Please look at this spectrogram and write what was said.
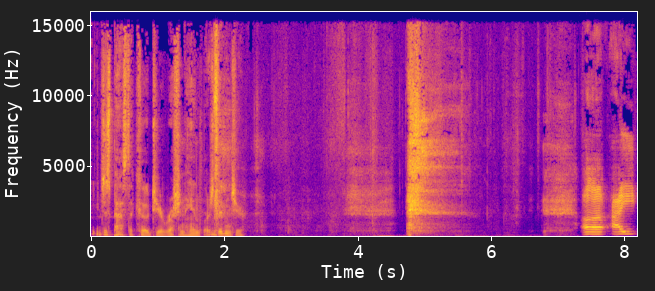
You just passed the code to your Russian handlers, didn't you? Uh, I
